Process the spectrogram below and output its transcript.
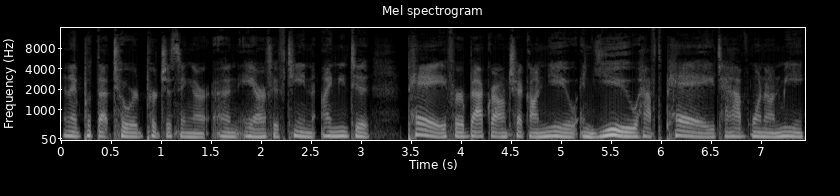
and I put that toward purchasing our, an AR 15, I need to pay for a background check on you and you have to pay to have one on me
